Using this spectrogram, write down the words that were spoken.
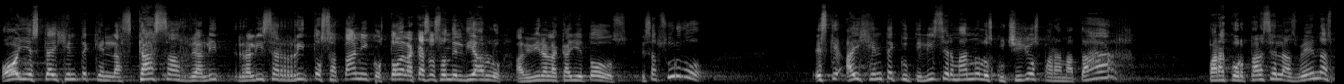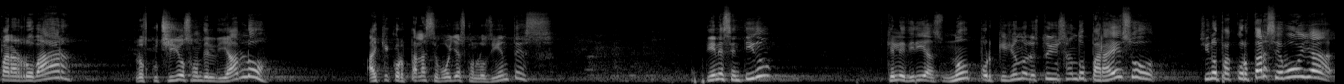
Hoy es que hay gente que en las casas realiza ritos satánicos, todas las casas son del diablo, a vivir a la calle todos. Es absurdo. Es que hay gente que utiliza, hermano, los cuchillos para matar para cortarse las venas, para robar. Los cuchillos son del diablo. Hay que cortar las cebollas con los dientes. ¿Tiene sentido? ¿Qué le dirías? No, porque yo no lo estoy usando para eso, sino para cortar cebolla.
